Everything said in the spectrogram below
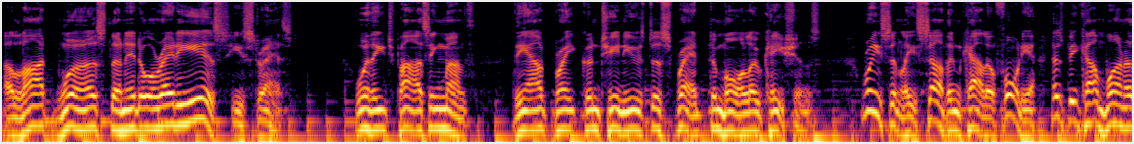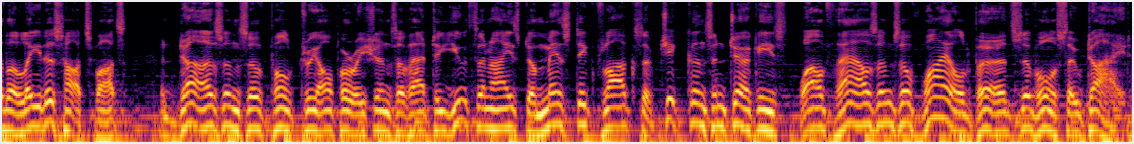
a lot worse than it already is, he stressed. With each passing month, the outbreak continues to spread to more locations. Recently, Southern California has become one of the latest hotspots. Dozens of poultry operations have had to euthanize domestic flocks of chickens and turkeys, while thousands of wild birds have also died.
